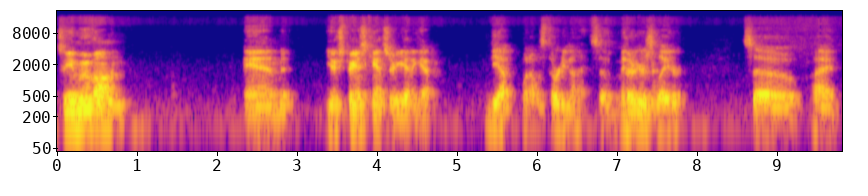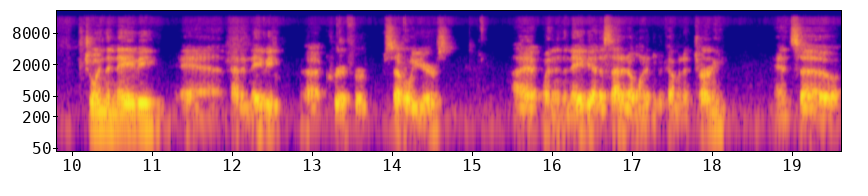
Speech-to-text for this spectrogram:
So you move on, and you experience cancer yet again. Yep, when I was 39. So many years 39. later. So I joined the Navy and had a Navy uh, career for several years. I went in the Navy. I decided I wanted to become an attorney. And so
